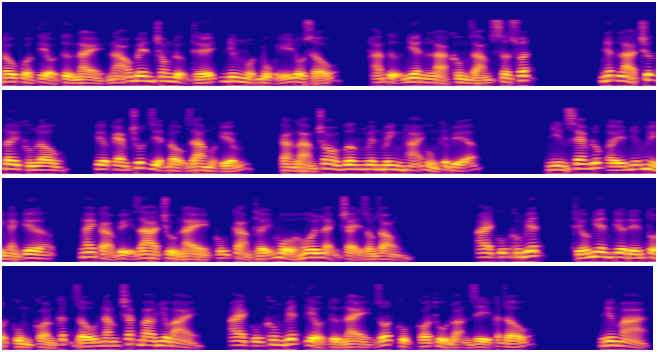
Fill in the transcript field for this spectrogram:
Đầu của tiểu tử này, não bên trong đựng thế nhưng một bụng ý đồ xấu, hắn tự nhiên là không dám sơ xuất nhất là trước đây không lâu, kia kem chút diệt đậu ra một kiếm, càng làm cho vương nguyên minh hãi hùng kiếp vía. Nhìn xem lúc ấy những hình ảnh kia, ngay cả vị gia chủ này cũng cảm thấy mồ hôi lạnh chảy ròng ròng. Ai cũng không biết, thiếu niên kia đến tột cùng còn cất giấu năm chắc bao nhiêu bài, ai cũng không biết tiểu tử này rốt cục có thủ đoạn gì cất giấu. Nhưng mà,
